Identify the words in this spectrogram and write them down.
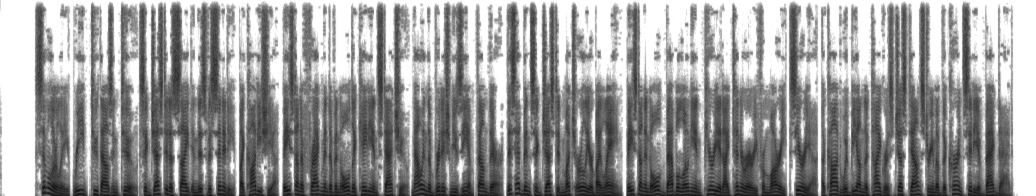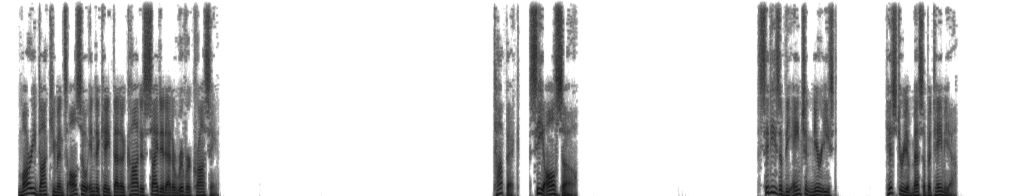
Similarly, Reade 2002 suggested a site in this vicinity, by Qadishia, based on a fragment of an old Akkadian statue now in the British Museum found there. This had been suggested much earlier by Lane, based on an old Babylonian period itinerary from Mari, Syria. Akkad would be on the Tigris just downstream of the current city of Baghdad. Mari documents also indicate that Akkad is sited at a river crossing. See also. Cities of the ancient Near East. History of Mesopotamia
